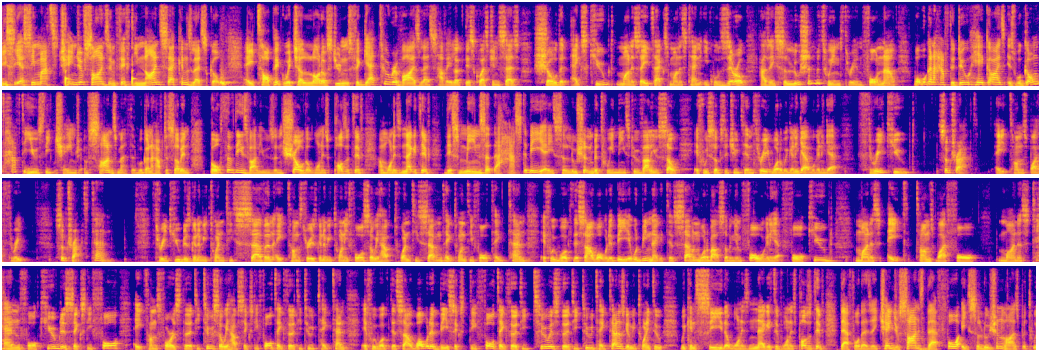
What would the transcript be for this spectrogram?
GCSE Maths change of signs in 59 seconds, let's go. A topic which a lot of students forget to revise, let's have a look. This question says, show that x cubed minus 8x minus 10 equals 0 has a solution between 3 and 4. Now, what we're going to have to do here, guys, is we're going to have to use the change of signs method. We're going to have to sub in both of these values and show that one is positive and one is negative. This means that there has to be a solution between these two values. So if we substitute in 3, what are we going to get? We're going to get 3 cubed subtract 8 times by 3, subtract 10. 3 cubed is going to be 27, 8 times 3 is going to be 24, so we have 27, take 24, take 10. If we work this out, what would it be? It would be negative 7. What about subbing in 4? We're going to get 4 cubed minus 8 times by 4 minus 10. 4 cubed is 64. 8 times 4 is 32. So we have 64, take 32, take 10. If we work this out, what would it be? 64, take 32 is 32, take 10 is going to be 22. We can see that one is negative, one is positive. Therefore, there's a change of signs. Therefore, a solution lies between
